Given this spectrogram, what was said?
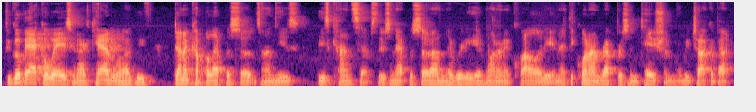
If you go back a ways in our catalog, we've done a couple episodes on these these concepts. There's an episode on liberty and one on equality, and I think one on representation, where we talk about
